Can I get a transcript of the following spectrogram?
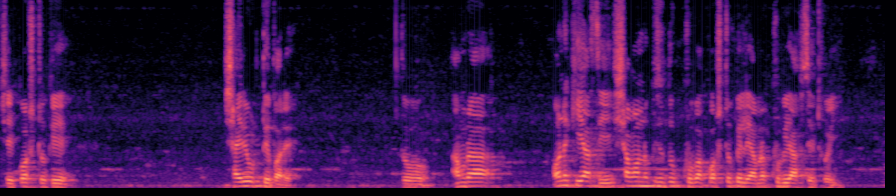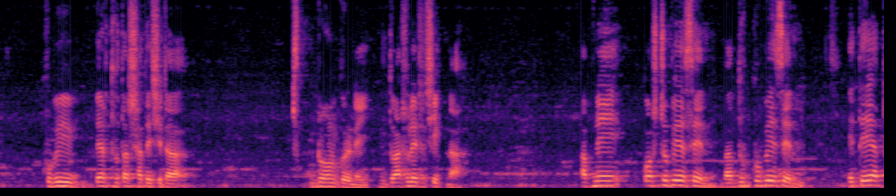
সেই কষ্টকে সাইরে উঠতে পারে। তো আমরা অনেকেই আছি, সামান্য কিছু দুঃখ বা কষ্ট পেলে আমরা খুবই আপসেট হই। খুবই ব্যর্থতার সাথে সেটা গ্রহণ করে নেই, কিন্তু আসলে এটা ঠিক না। আপনি কষ্ট পেয়েছেন বা দুঃখ পেয়েছেন, এতে এত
